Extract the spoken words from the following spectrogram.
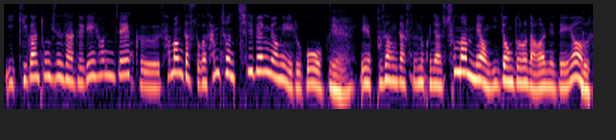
이 기관 통신사들이 현재 그 사망자 수가 3,700명에 이르고 예. 예, 부상자 수는 그냥 수만 명 이 정도로 나왔는데요. 그렇죠.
